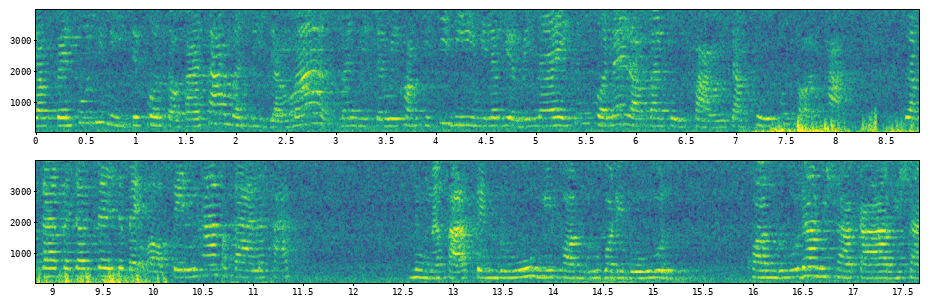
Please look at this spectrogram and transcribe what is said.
ยังเป็นผู้ที่มีอิทธิพลต่อการสร้างบัณฑิตอย่างมาก บัณฑิตจะมีความคิดที่ดี มีระเบียบวินัย ซึ่งควรได้รับการปลูกฝังจากครูผู้สอนค่ะ หลักการประจำใจจะแบ่งออกเป็น 5 ประการนะคะหนึ่งนะคะเต็มรู้มีความรู้บริบูรณ์ ความรู้ด้านวิชาการ วิชา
